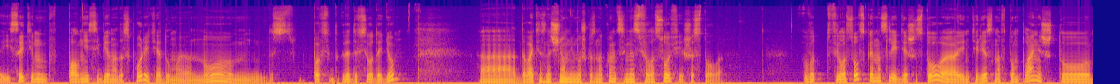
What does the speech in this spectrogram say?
и с этим вполне себе надо спорить, я думаю, но когда до всего дойдем, давайте начнем немножко знакомиться именно с философией шестого. Вот философское наследие шестого интересно в том плане, что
